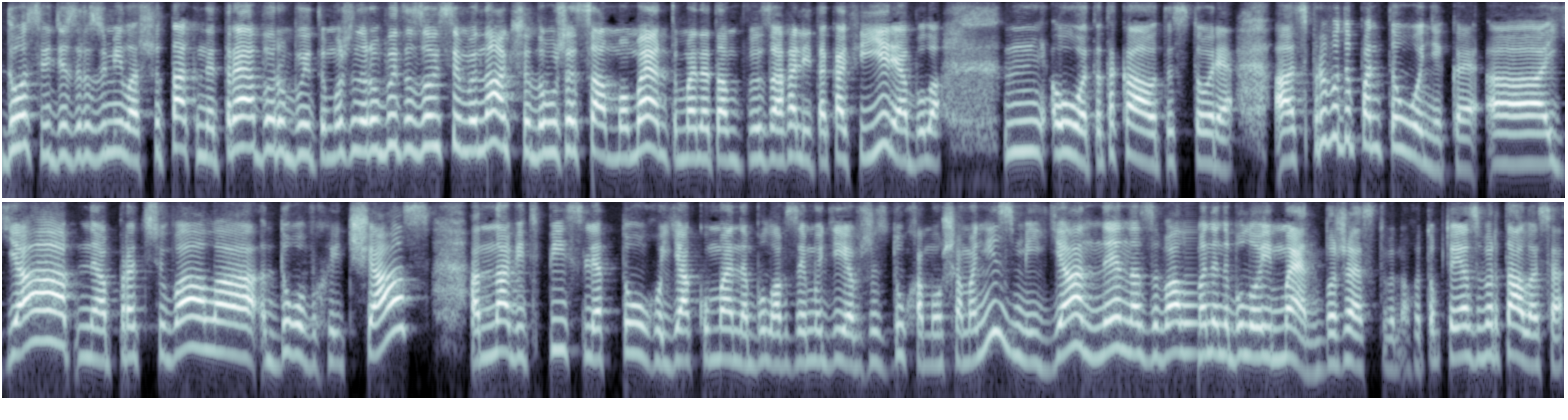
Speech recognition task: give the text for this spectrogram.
досвіді зрозуміла, що так не треба робити. Можна робити зовсім інакше. Ну вже сам момент. У мене там взагалі така фієрія була. От така от історія. А з приводу пантеоніки, я працювала довгий час, навіть після того, як у мене була взаємодія вже з духами у шаманізмі, я не називала, у мене не було імен божественного. Тобто я зверталася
